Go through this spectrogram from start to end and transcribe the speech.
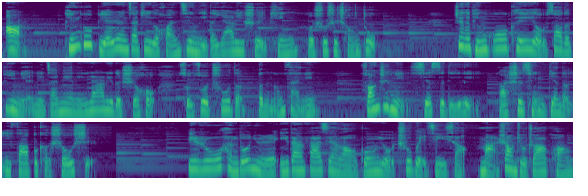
二、评估别人在这个环境里的压力水平和舒适程度。这个评估可以有效的避免你在面临压力的时候所做出的本能反应，防止你歇斯底里。把事情变得一发不可收拾。比如，很多女人一旦发现老公有出轨迹象，马上就抓狂，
